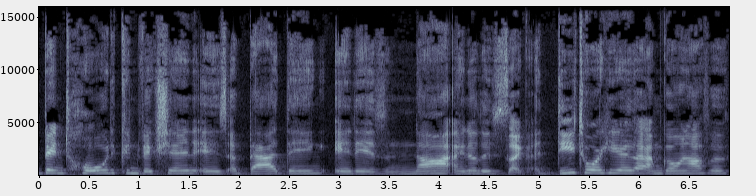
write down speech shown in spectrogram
been told conviction is a bad thing, it is not. I know this is like a detour here that I'm going off of,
